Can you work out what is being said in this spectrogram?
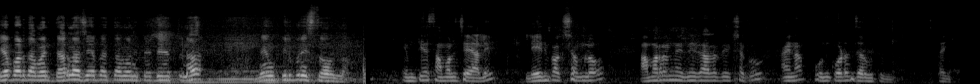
చేపడతామని ధర్నా చేపడతామని పెద్ద ఎత్తున మేము పిలుపునిస్తూ ఉన్నాం. ఎంటీఎస్ అమలు చేయాలి. లేని పక్షంలో అమరణ నిరాహార దీక్షకు ఆయన పూనుకోవడం జరుగుతుంది. థ్యాంక్ యూ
